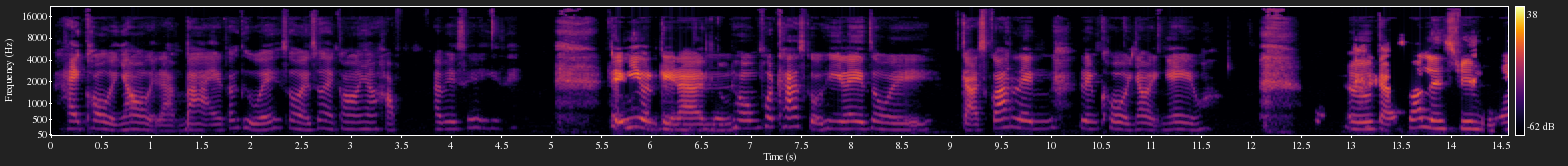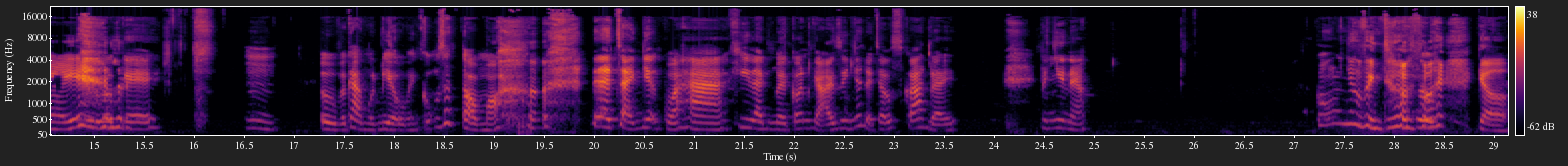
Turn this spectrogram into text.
hay call với nhau để làm bài các thứ ấy xong rồi suốt ngày call nhau học ABC thế. Huy còn kể là đúng. hôm podcast của Huy lên rồi cả squad lên lên call với nhau để nghe đúng không? ừ cả squad lên stream để nghe ấy Ừ, ok. Ừ. Ừ với cả một điều mình cũng rất tò mò. Đây là trải nghiệm của Hà khi là người con gái duy nhất ở trong squad đấy. Nó như nào? cũng như bình thường Ừ. thôi. Kiểu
